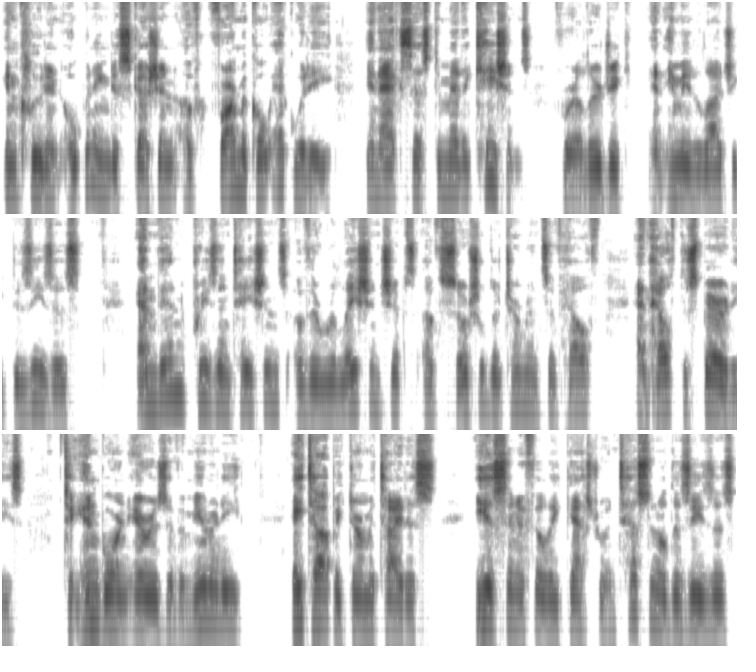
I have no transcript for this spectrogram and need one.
include an opening discussion of pharmacoequity in access to medications for allergic and immunologic diseases, and then presentations of the relationships of social determinants of health and health disparities to inborn errors of immunity, atopic dermatitis, eosinophilic gastrointestinal diseases,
